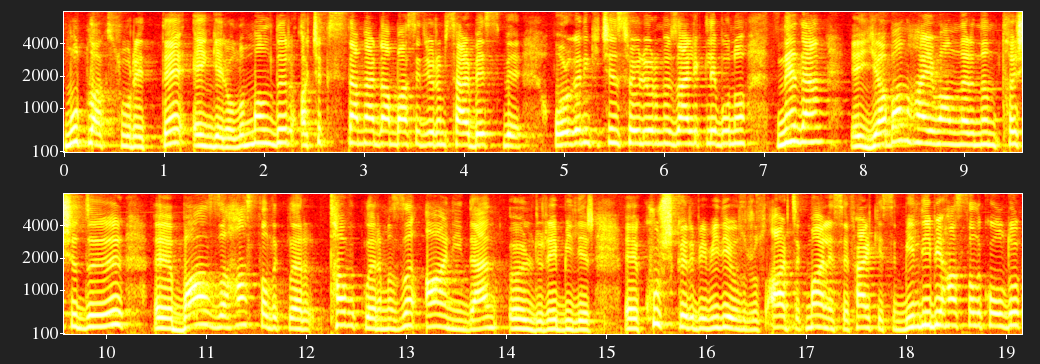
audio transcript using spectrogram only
mutlak surette engel olunmalıdır. Açık sistemlerden bahsediyorum. Serbest ve organik için söylüyorum özellikle bunu. Neden? E, yaban hayvanlarının taşıdığı e, bazı hastalıklar tavuklarımızı aniden öldürebilir. E, kuş gribi biliyoruz artık maalesef herkesin bildiği bir hastalık oldu.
